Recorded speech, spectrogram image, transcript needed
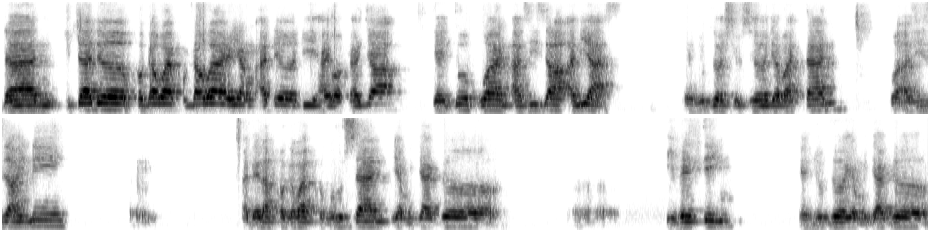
Dan kita ada pegawai-pegawai yang ada di Haiwan Pelajar iaitu Puan Azizah Alias dan juga usaha jabatan. Puan Azizah ini eh, adalah pegawai pengurusan yang menjaga uh, eventing dan juga yang menjaga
